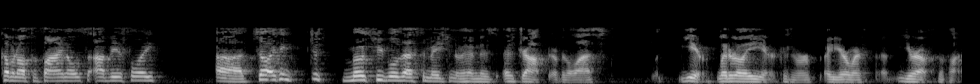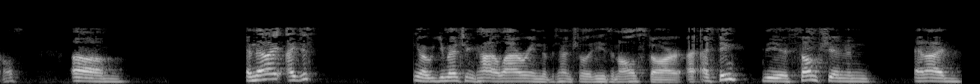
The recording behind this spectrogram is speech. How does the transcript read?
coming off the finals, obviously. Uh, so I think just most people's estimation of him has, has dropped over the last year, literally a year, because we're a year a year out from the finals. Um, and then I, I just you know, you mentioned Kyle Lowry and the potential that he's an all star. I, I think the assumption, and and I'm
